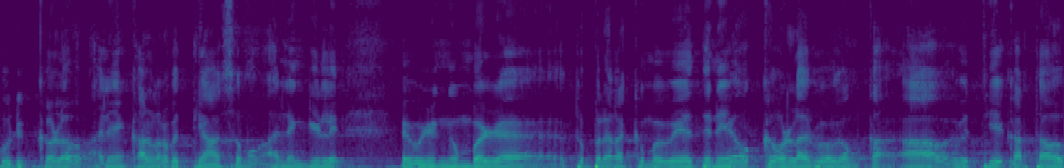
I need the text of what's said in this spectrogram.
കുരുക്കളോ അല്ലെങ്കിൽ കളർ വ്യത്യാസമോ അല്ലെങ്കിൽ വിഴുങ്ങുമ്പോൾ തുപ്പലിറക്കുമ്പോൾ വേദനയോ ഒക്കെ ഉള്ള രോഗം ആ വ്യക്തിയെ കർത്താവ്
